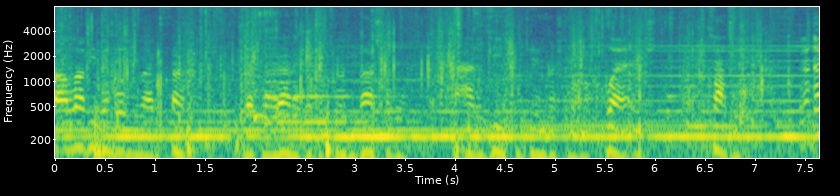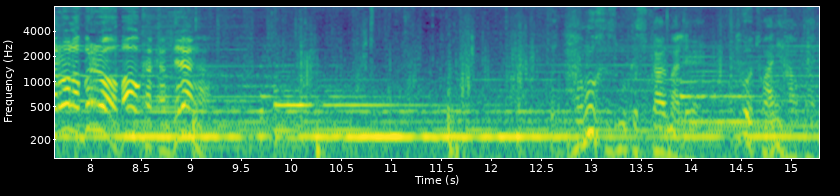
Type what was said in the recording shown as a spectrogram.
شاء الله بيبقى دول مارسان لتهران جديد باشر تعالجين شوتين مخواه إيش خاطر قدر والله برو باوكا كبدرنا همو خزمو كسوكار مالي تو تواني هاو هاوتاني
